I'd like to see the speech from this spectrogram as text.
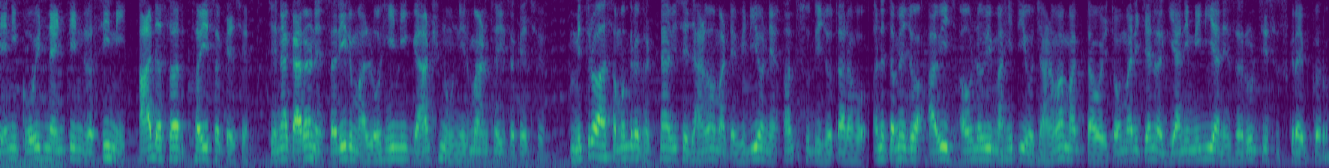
તેની કોવિડ નાઇન્ટીન રસીની આડઅસર થઈ શકે છે, જેના કારણે શરીરમાં લોહીની ગાંઠનું નિર્માણ થઈ શકે છે. મિત્રો, આ સમગ્ર ઘટના વિશે જાણવા માટે વિડીયોને અંત સુધી જોતા રહો અને તમે જો આવી જ અવનવી માહિતીઓ જાણવા માંગતા હોય તો અમારી ચેનલ જ્ઞાની મીડિયાને જરૂરથી સબસ્ક્રાઇબ કરો.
